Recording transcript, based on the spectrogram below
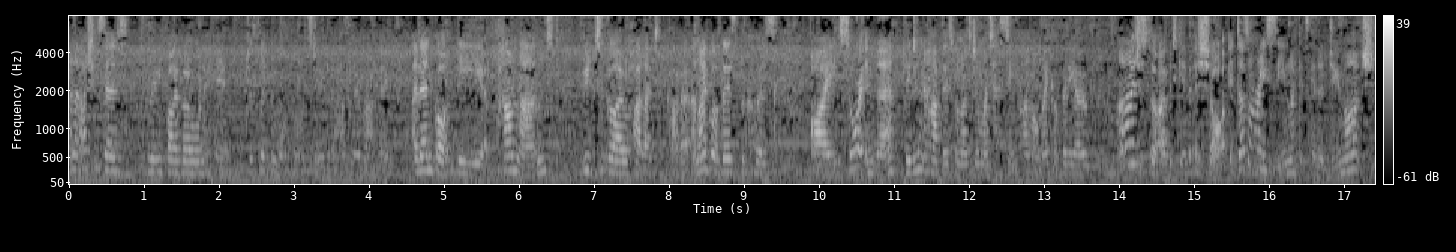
and it actually says 350 on it here just like the Morphe ones do but it has no branding. I then got the Poundland to Glow highlighting powder and I got this because I saw it in there. They didn't have this when I was doing my testing Primark makeup video and I just thought I would give it a shot. It doesn't really seem like it's going to do much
